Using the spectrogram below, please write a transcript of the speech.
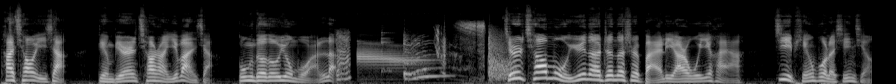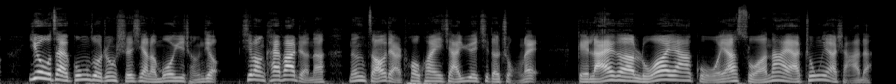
他敲一下，顶别人敲上一万下，功德都用不完了。其实敲木鱼呢，真的是百利而无一害啊，既平复了心情，又在工作中实现了摸鱼成就。希望开发者呢，能早点拓宽一下乐器的种类，给来个锣呀、鼓呀、唢呐呀、钟呀啥的，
